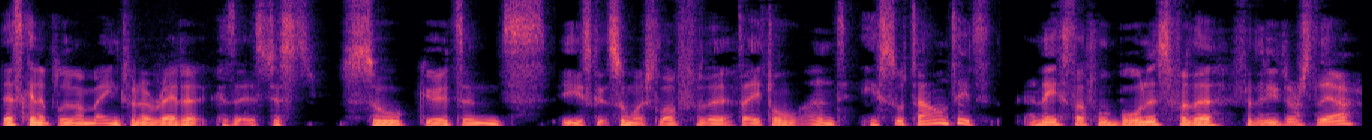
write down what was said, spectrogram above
this kind of blew my mind when I read it because it's just so good, and he's got so much love for the title, and he's so talented. A nice little bonus for the for the readers there.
